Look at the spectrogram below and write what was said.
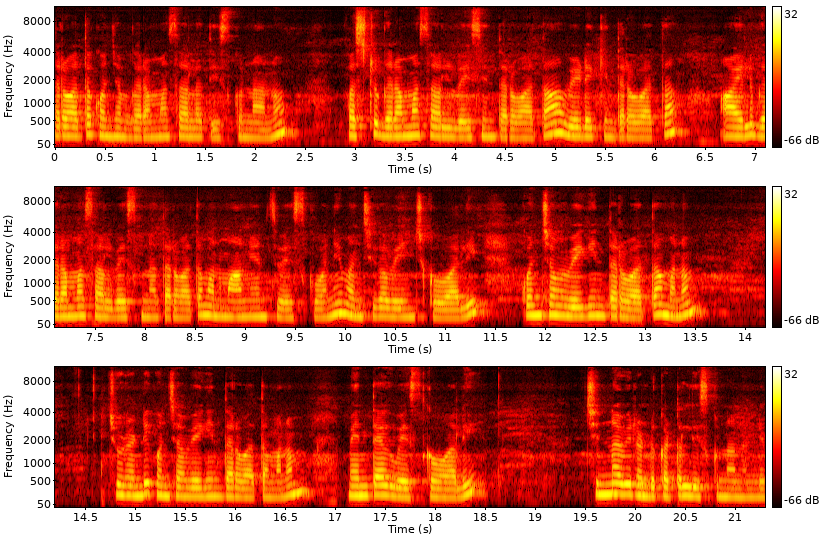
తర్వాత కొంచెం గరం మసాలా తీసుకున్నాను. ఫస్ట్ గరం మసాలా వేసిన తర్వాత వేడెక్కిన తర్వాత ఆయిల్ గరం మసాలా వేసుకున్న తర్వాత మనం ఆనియన్స్ వేసుకొని మంచిగా వేయించుకోవాలి. కొంచెం వేగిన తర్వాత మనం చూడండి కొంచెం వేగిన తర్వాత మనం మెంతాకు వేసుకోవాలి. చిన్నవి రెండు కట్టలు తీసుకున్నానండి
